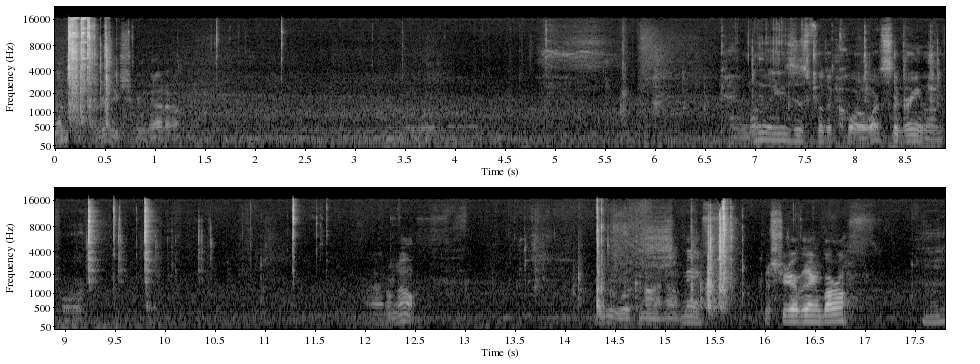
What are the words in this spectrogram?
That's really screwed that up. Okay, one of these is for the coil. What's the green one for? I don't know. You were working on it, not me. A screwdriver they can borrow? Mm-hmm.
